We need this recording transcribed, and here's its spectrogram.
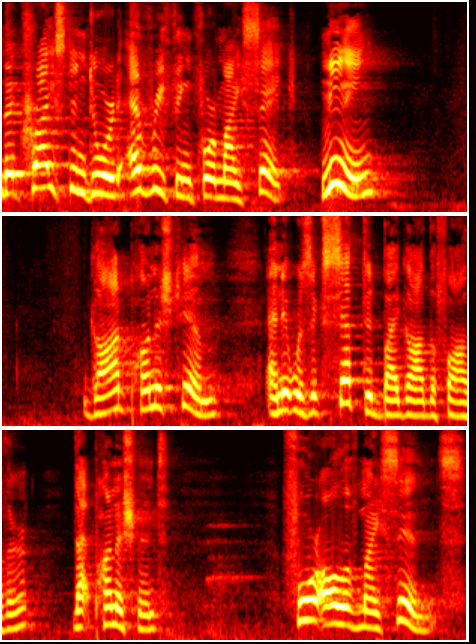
that Christ endured everything for my sake. Meaning, God punished him, and it was accepted by God the Father, that punishment, for all of my sins.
